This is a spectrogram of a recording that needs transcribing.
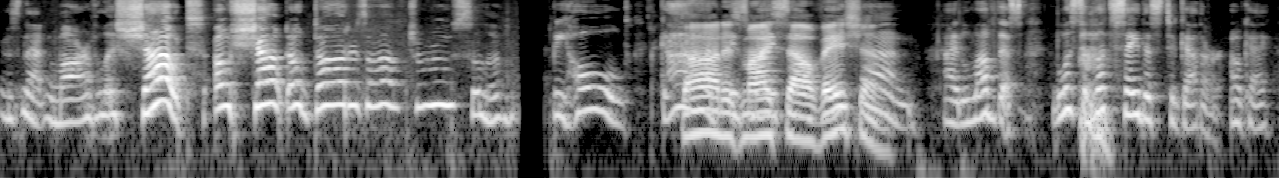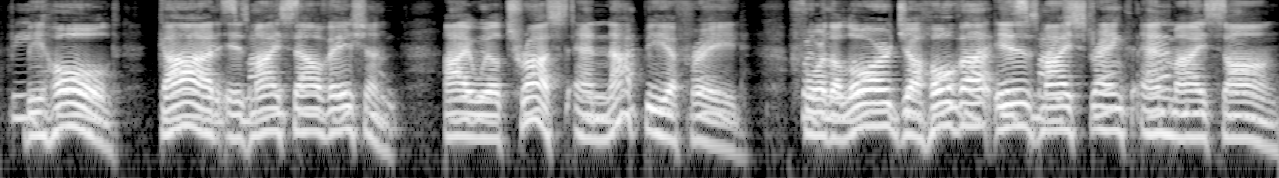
Isn't that marvelous? Shout! Oh, shout, oh, daughters of Jerusalem. Behold, God, God is my salvation. salvation. I love this. Listen, let's say this together, okay? Behold, God is my salvation. I will trust and not be afraid. For the Lord Jehovah is my strength and my song.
